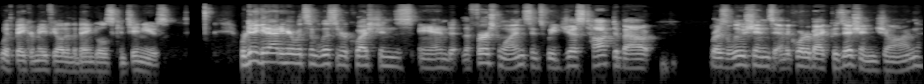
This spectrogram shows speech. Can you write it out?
with Baker Mayfield and the Bengals continues. We're going to get out of here with some listener questions. And the first one, since we just talked about resolutions and the quarterback position, John.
